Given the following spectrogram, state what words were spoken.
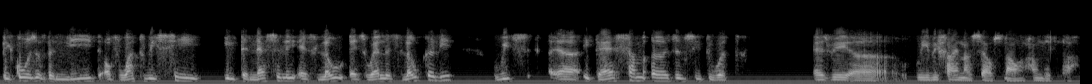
because of the need of what we see internationally as low as well as locally, which uh, it has some urgency to it as we, uh, we, we find ourselves now, alhamdulillah.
